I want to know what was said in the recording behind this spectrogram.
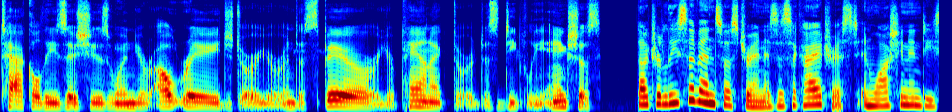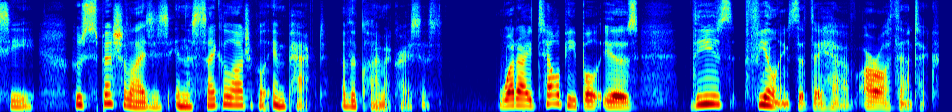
tackle these issues when you're outraged or you're in despair or you're panicked or just deeply anxious? Dr. Lisa Van Susteren is a psychiatrist in Washington, D.C., who specializes in the psychological impact of the climate crisis. What I tell people is these feelings that they have are authentic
